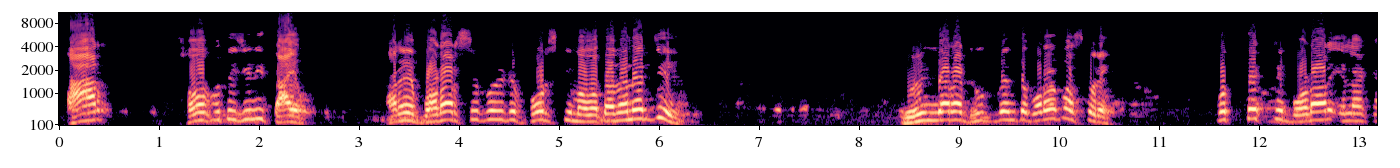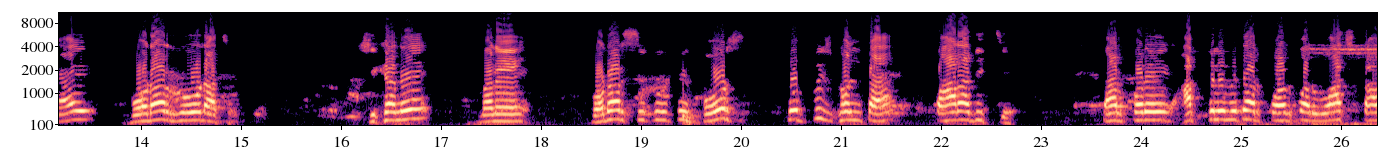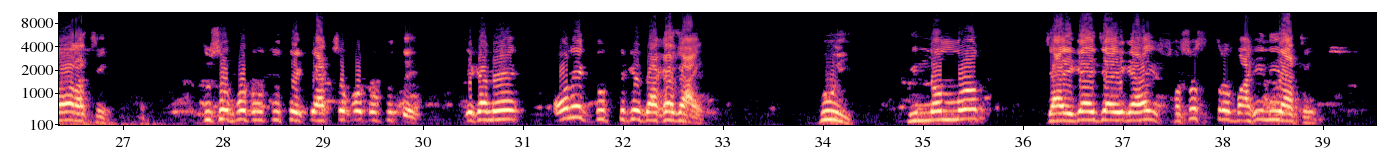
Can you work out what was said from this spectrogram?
আর সভাপতি যিনি তাইও আরে বর্ডার সিকিউরিটি ফোর্স কি মমতা ব্যানার্জি? রোহিঙ্গারা ঢুকবেন তো বর্ডার পাস করে। প্রত্যেকটি বর্ডার এলাকায় বর্ডার রোড আছে। সেখানে মানে বর্ডার সিকিউরিটি ফোর্স চব্বিশ ঘণ্টা পাহারা দিচ্ছে। তারপরে হাফ কিলোমিটার পর পর ওয়াচ টাওয়ার আছে। দুশো ফুট উঁচুতে একশো ফুট উঁচুতে? যেখানে অনেক দূর থেকে দেখা যায়। দুই, তিন নম্বর জায়গায় জায়গায় সশস্ত্র বাহিনী আছে।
